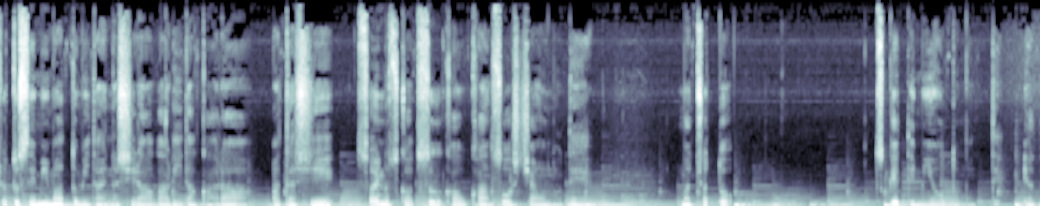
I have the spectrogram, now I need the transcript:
ちょっとセミマットみたいな仕上がりだから私そういうの使うとすぐ顔乾燥しちゃうので、まあ、ちょっとつけてみようと思って。やっ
